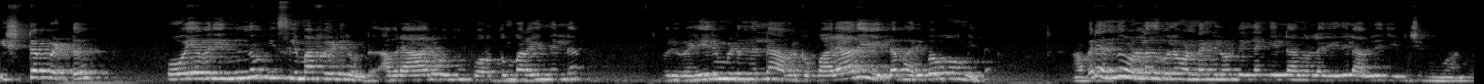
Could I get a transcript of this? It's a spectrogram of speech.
ഇഷ്ടപ്പെട്ട് പോയവരിന്നും ഈ സിനിമാ ഫീൽഡിലുണ്ട്. അവരാരും ഒന്നും പുറത്തും പറയുന്നില്ല. ഒരു വെളിയിലും വിടുന്നില്ല അവർക്ക് പരാതിയുമില്ല പരിഭവവുമില്ല. അവരെന്നും ഉള്ളതുപോലെ ഉണ്ടെങ്കിലുണ്ട് ഇല്ലെങ്കിൽ ഇല്ല എന്നുള്ള രീതിയിൽ അവർ ജീവിച്ചു പോവുകയാണ്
